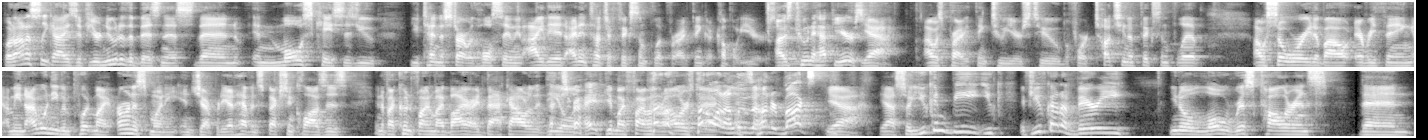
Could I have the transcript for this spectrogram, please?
But honestly, guys, if you're new to the business, then in most cases you you tend to start with wholesaling. I did. I didn't touch a fix and flip for I think a couple years. I was two and a half years. Yeah, I was probably I think two years too before touching a fix and flip. I was so worried about everything. I mean, I wouldn't even put my earnest money in jeopardy. I'd have inspection clauses, and if I couldn't find my buyer, I'd back out of the deal right. and give my five hundred dollars I don't want to lose hundred bucks. Yeah, yeah. So you can be you if you've got a very you know low risk tolerance, then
